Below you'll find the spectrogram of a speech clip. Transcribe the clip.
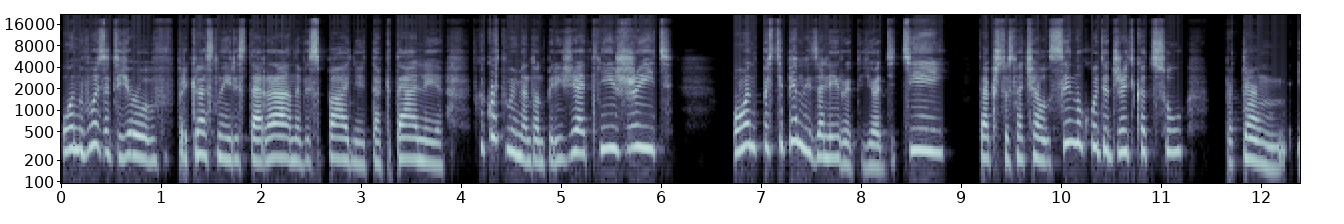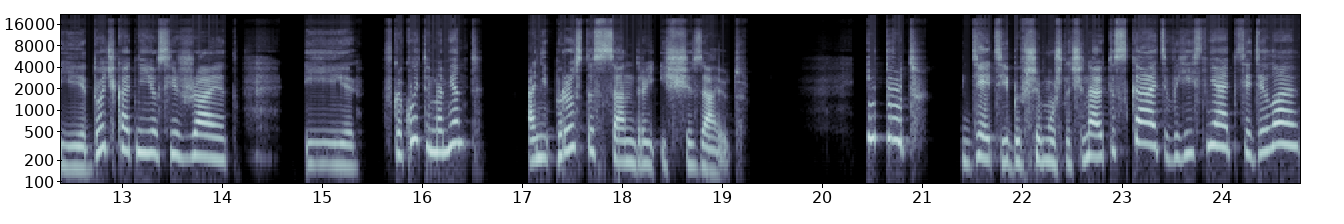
он возит ее в прекрасные рестораны, в Испанию и так далее. В какой-то момент он переезжает к ней жить. Он постепенно изолирует ее от детей. Так что сначала сын уходит жить к отцу, потом и дочка от нее съезжает. И в какой-то момент они просто с Сандрой исчезают. И тут дети и бывший муж начинают искать, выяснять все дела.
